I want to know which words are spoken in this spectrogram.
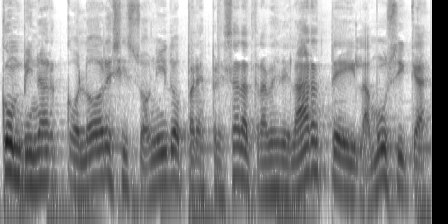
combinar colores y sonidos para expresar a través del arte y la música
